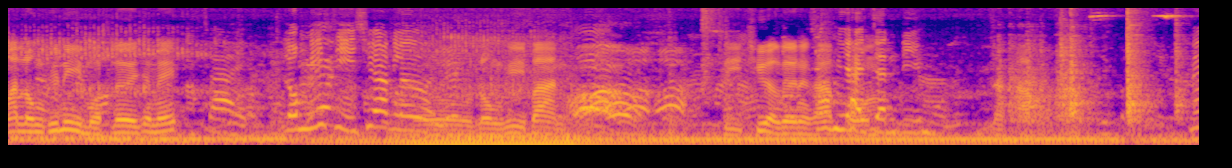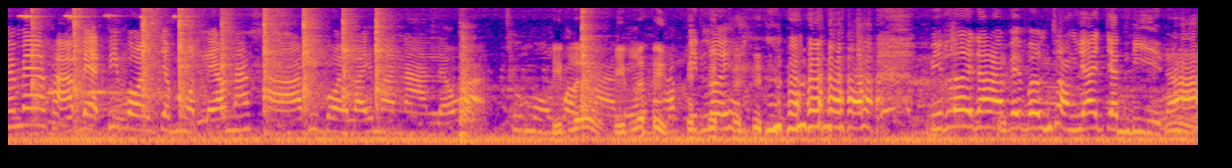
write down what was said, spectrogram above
มาลงที่นี่หมดเลยใช่ไหมใช่ ลงนี้สี่เชือกเลยโอ้ลงที่บ้านสี่เชือกเลยนะคช่รัอบงใหญ่ผมจันดีหมุนนะครับแม่แม่ๆคะแบตพี่บอยจะหมดแล้วนะคะ พี่บอยไลฟ์มานานแล้วอะชั่วโมงปิดกว่าเลยๆปิดเลยนะคะปิดเลย ปิดเลยนะคะไปเบิ้งช่องย่าจันดีนะคะ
